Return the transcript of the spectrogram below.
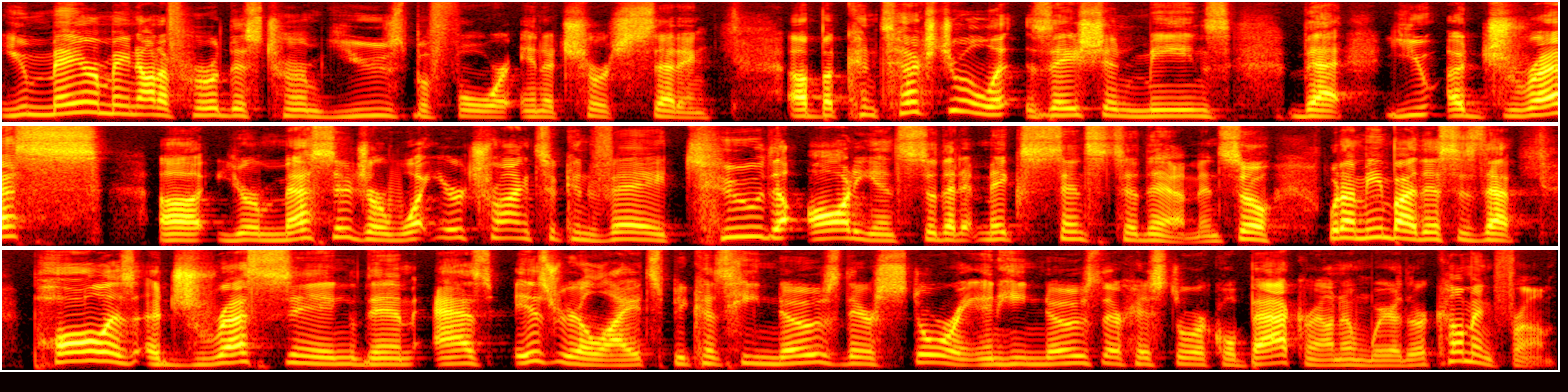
you may or may not have heard this term used before in a church setting, uh, but contextualization means that you address uh, your message or what you're trying to convey to the audience so that it makes sense to them. And so, what I mean by this is that Paul is addressing them as Israelites because he knows their story and he knows their historical background and where they're coming from.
